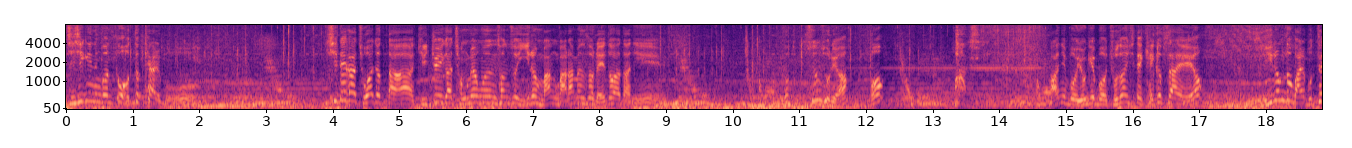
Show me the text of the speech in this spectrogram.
지식인인 건 또 어떻게 알고 시대가 좋아졌다 길주이가 정명훈 선수 이름 막 말하면서 레드하다니 이것도 무슨 소리야? 어? 아니 뭐 여기 뭐 조선시대 계급사예요? 이름도 말 못해?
